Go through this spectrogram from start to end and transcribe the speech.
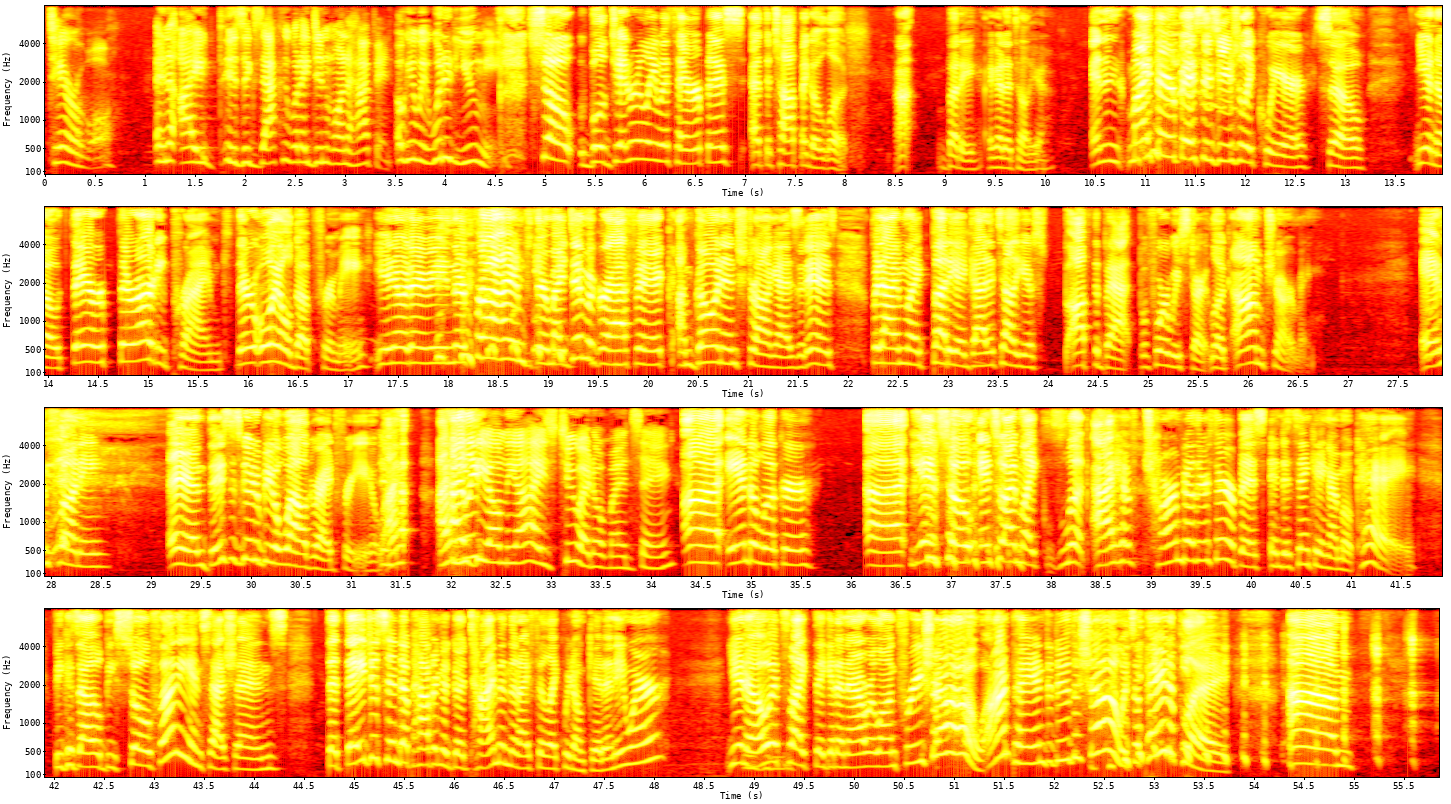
terrible," and I is exactly what I didn't want to happen. Okay, wait, what did you mean? So, well, generally with therapists, at the top, I go, look, uh, buddy, I got to tell you. And my therapist is usually queer, so you know they're they're already primed. They're oiled up for me. You know what I mean? They're primed. they're my demographic. I'm going in strong as it is, but I'm like, buddy, I got to tell you off the bat before we start. Look, I'm charming and funny, and this is going to be a wild ride for you. I I highly Easy on the eyes too. I don't mind saying. uh, and a looker. Uh, yeah, and so and so I'm like, look, I have charmed other therapists into thinking I'm okay because I'll be so funny in sessions that they just end up having a good time, and then I feel like we don't get anywhere. You know, it's like they get an hour long free show. I'm paying to do the show. It's a pay to play. um,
